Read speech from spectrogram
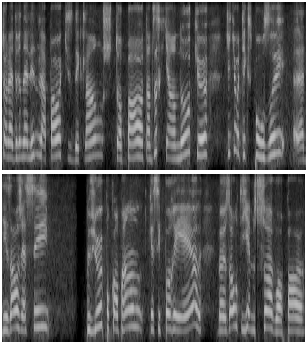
tu as l'adrénaline, la peur qui se déclenche, tu as peur. Tandis qu'il y en a que, quand ils ont été exposés à des âges assez vieux pour comprendre que c'est pas réel, ben eux autres, ils aiment ça, avoir peur.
